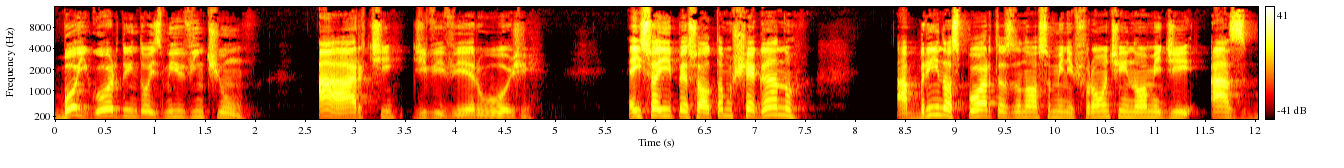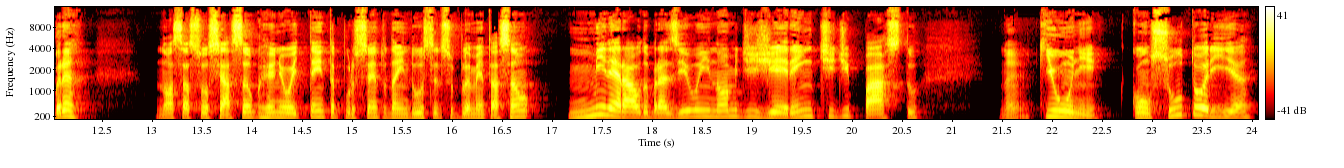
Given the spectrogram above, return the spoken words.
Boi Gordo em 2021 A arte de viver o hoje. É isso aí, pessoal. Estamos chegando, abrindo as portas do nosso mini front em nome de Asbran, nossa associação que reúne 80% da indústria de suplementação mineral do Brasil, em nome de Gerente de Pasto, né, que une consultoria,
